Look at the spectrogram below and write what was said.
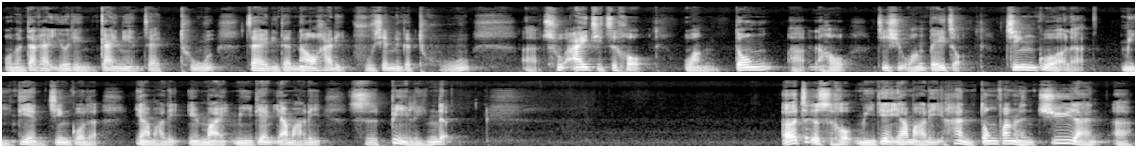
我们大概有点概念，在图在你的脑海里浮现那个图。啊，出埃及之后往东啊，然后继续往北走，经过了米甸，经过了亚玛利，因为米甸亚玛利是毗邻的。而这个时候，米甸亚玛利和东方人居然啊，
